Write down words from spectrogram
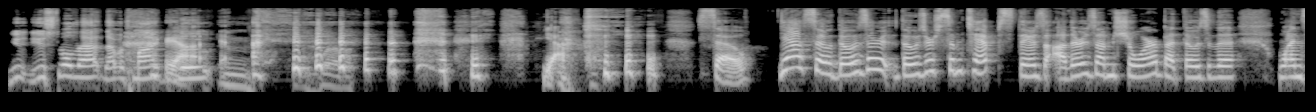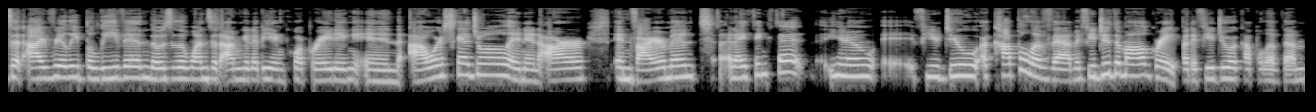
you you stole that. That was my glue. Yeah. And yeah. so yeah, so those are those are some tips. There's others, I'm sure, but those are the ones that I really believe in. Those are the ones that I'm going to be incorporating in our schedule and in our environment. And I think that, you know, if you do a couple of them, if you do them all great, but if you do a couple of them,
